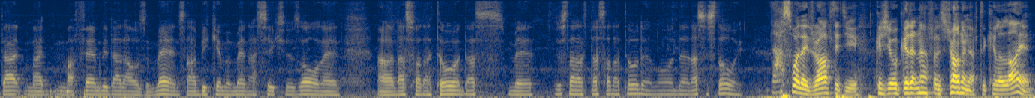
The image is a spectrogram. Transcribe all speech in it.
that my my family that I was a man. So I became a man at six years old, and uh, that's what I told. That's man. Just that, that's what I told them. Or that, that's the story. That's why they drafted you, because you're good enough and strong enough to kill a lion.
